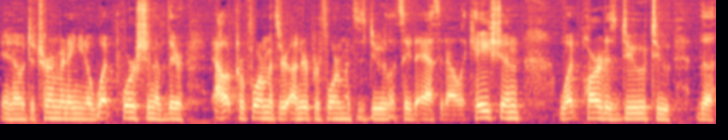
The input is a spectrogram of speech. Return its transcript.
you know, determining, you know, what portion of their outperformance or underperformance is due, let's say, to asset allocation, what part is due to the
